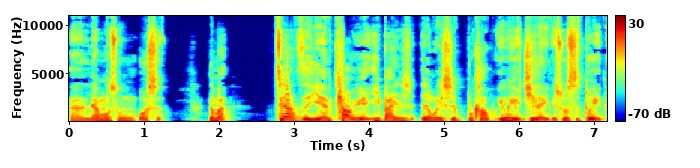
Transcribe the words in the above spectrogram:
呃梁孟松博士，那么这样子也跳跃，一般认为是不靠谱，因为有积累，你说是对的。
